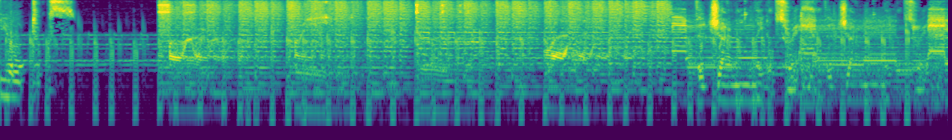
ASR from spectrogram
Tux. The German Linux Radio, the German Linux Radio.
